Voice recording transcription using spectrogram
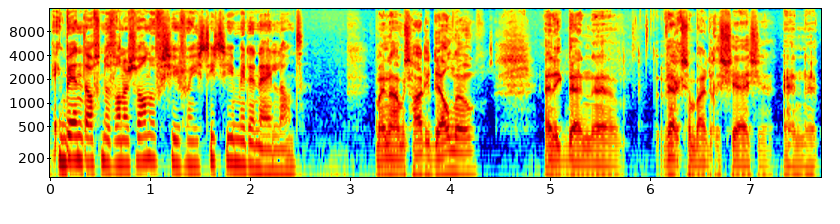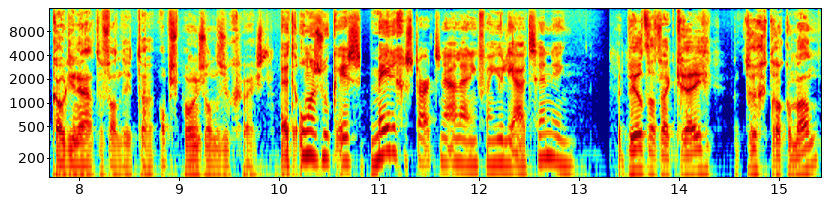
Ik ben Daphne van der Zwan, officier van Justitie in Midden-Nederland. Mijn naam is Harry Delno en ik ben uh, werkzaam bij de recherche en uh, coördinator van dit uh, opsporingsonderzoek geweest. Het onderzoek is mede gestart naar aanleiding van jullie uitzending. Het beeld wat wij kregen, een teruggetrokken man,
